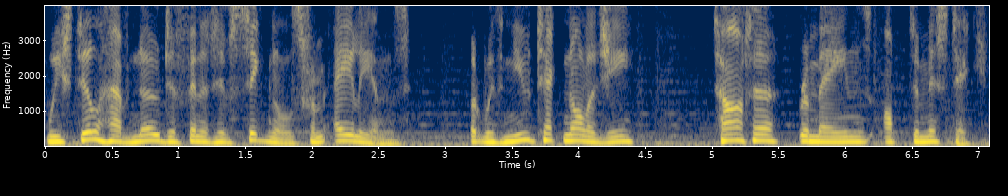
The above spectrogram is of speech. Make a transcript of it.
we still have no definitive signals from aliens, but with new technology, Tarter remains optimistic.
